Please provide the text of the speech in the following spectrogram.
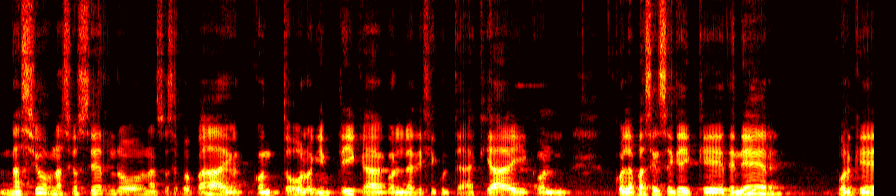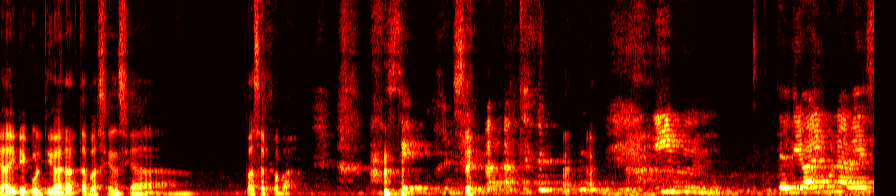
nació, nació serlo, nació ser papá, y con todo lo que implica, con las dificultades que hay, con, con la paciencia que hay que tener, porque hay que cultivar harta paciencia para ser papá. Sí, Sí. bastante. ¿Y mm, te dio alguna vez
